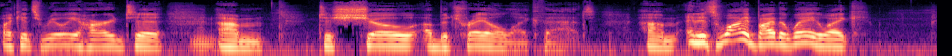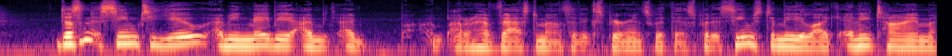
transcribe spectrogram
Like it's really hard to um, to show a betrayal like that, um, and it's why, by the way, like doesn't it seem to you? I mean, maybe I'm, I I don't have vast amounts of experience with this, but it seems to me like anytime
